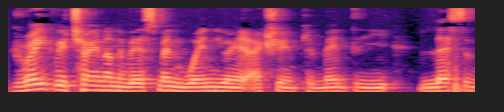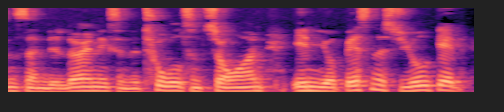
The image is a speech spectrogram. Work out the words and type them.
great return on investment when you actually implement the lessons and the learnings and the tools and so on in your business. You'll get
